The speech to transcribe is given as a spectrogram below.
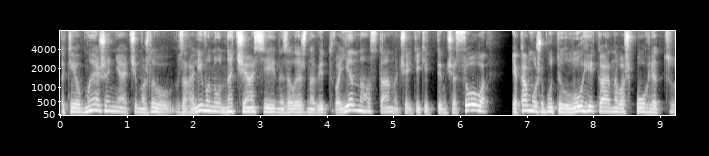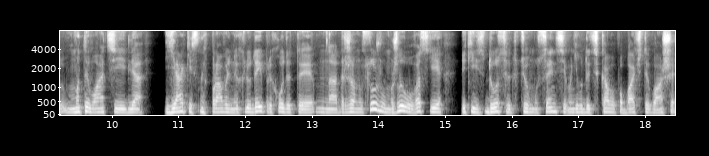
таке обмеження, чи можливо взагалі воно на часі, незалежно від воєнного стану, чи тільки тимчасово. Яка може бути логіка, на ваш погляд, мотивації для якісних правильних людей приходити на державну службу? Можливо, у вас є якийсь досвід в цьому сенсі. Мені буде цікаво побачити ваші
